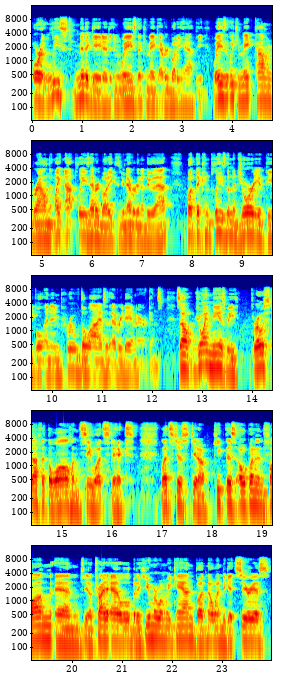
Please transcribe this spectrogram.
or at least mitigated in ways that can make everybody happy. Ways that we can make common ground that might not please everybody because you're never going to do that, but that can please the majority of people and improve the lives of everyday Americans. So join me as we throw stuff at the wall and see what sticks. Let's just, you know, keep this open and fun and, you know, try to add a little bit of humor when we can, but know when to get serious.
